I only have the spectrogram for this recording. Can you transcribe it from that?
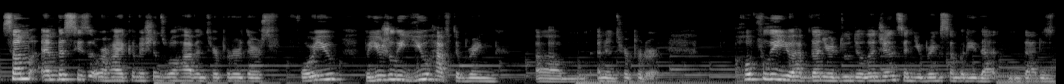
Some embassies or high commissions will have interpreter there for you, but usually you have to bring um, an interpreter. Hopefully, you have done your due diligence and you bring somebody that that is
